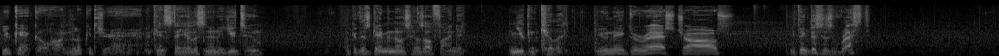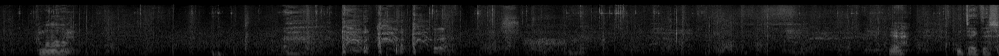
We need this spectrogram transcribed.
You can't go hunting. Look at your hand. I can't stay here listening to you two. Look, if there's game in those hills, I'll find it. And you can kill it. You need to rest, Charles. You think this is rest? Come along. Here, you take this.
